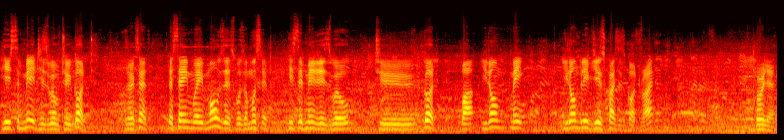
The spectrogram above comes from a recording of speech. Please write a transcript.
he submitted his will to God. Does that make sense? The same way Moses was a Muslim, he submitted his will to God. But you don't make, you don't believe Jesus Christ is God, right? Brilliant.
